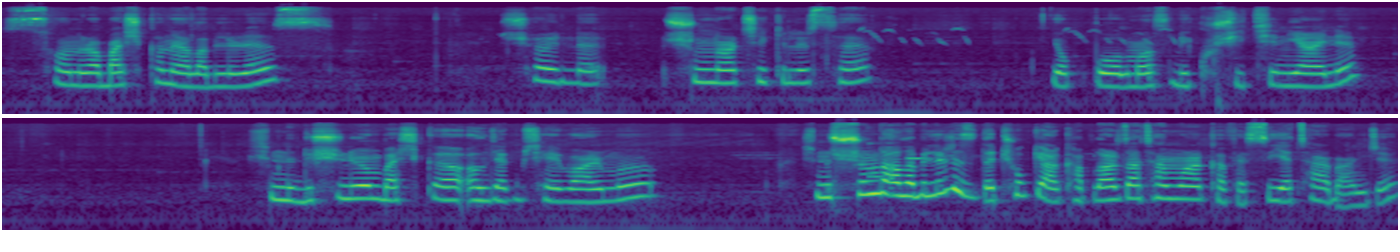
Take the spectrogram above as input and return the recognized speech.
Sonra başka ne alabiliriz? Şöyle şunlar çekilirse yok bu olmaz bir kuş için yani. Şimdi düşünüyorum başka alacak bir şey var mı? Şimdi şunu da alabiliriz de çok yer kaplar zaten var kafesi yeter bence.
